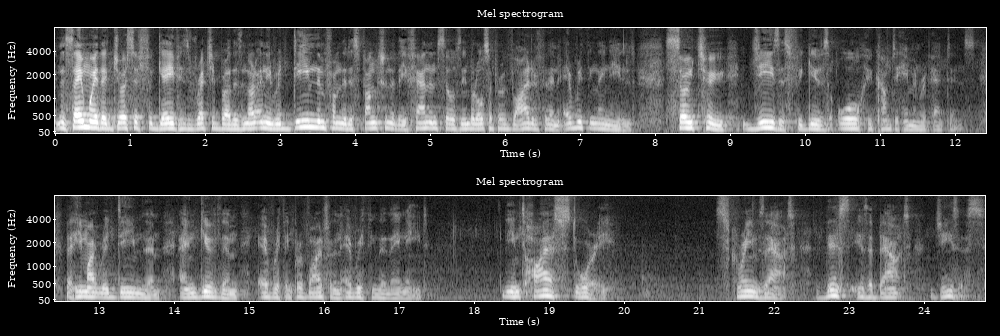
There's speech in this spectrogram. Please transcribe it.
In the same way that Joseph forgave his wretched brothers and not only redeemed them from the dysfunction that they found themselves in, but also provided for them everything they needed, so too Jesus forgives all who come to him in repentance, that he might redeem them and give them everything, provide for them everything that they need. The entire story screams out this is about Jesus.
